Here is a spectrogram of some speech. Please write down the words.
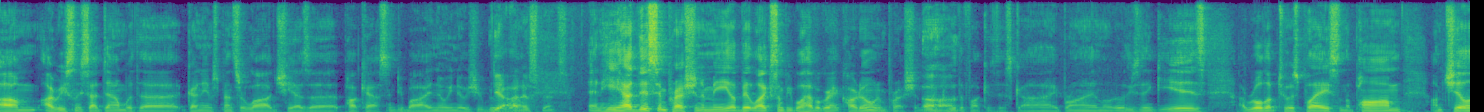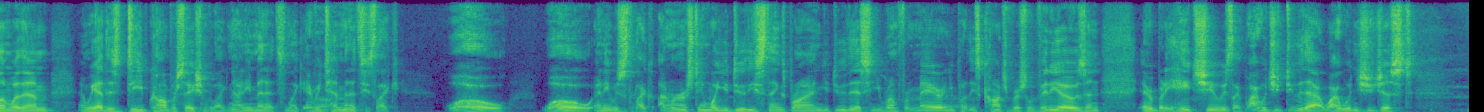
Um, I recently sat down with a guy named Spencer Lodge. He has a podcast in Dubai. I know he knows you really Yeah, I know Spence. And he had this impression of me, a bit like some people have a Grant Cardone impression. Uh-huh. Like, who the fuck is this guy, Brian? What do you think he is? I rolled up to his place in the Palm. I'm chilling with him, and we had this deep conversation for like 90 minutes. And like Uh-huh. every 10 minutes, he's like, "Whoa." Whoa. And he was like, I don't understand why you do these things, Brian. You do this and you run for mayor and you put these controversial videos and everybody hates you. He's like, why would you do that? Why wouldn't you just,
